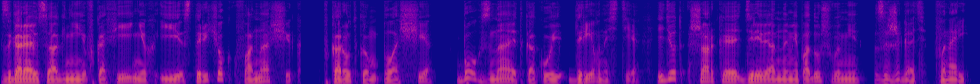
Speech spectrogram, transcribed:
Загораются огни в кофейнях, и старичок-фонарщик в коротком плаще Бог знает, какой древности идет, шаркая деревянными подошвами, зажигать фонари.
